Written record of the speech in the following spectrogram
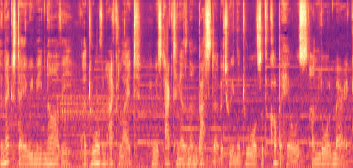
The next day we meet Narvi, a dwarven acolyte who is acting as an ambassador between the dwarves of the Copper Hills and Lord Merrick,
